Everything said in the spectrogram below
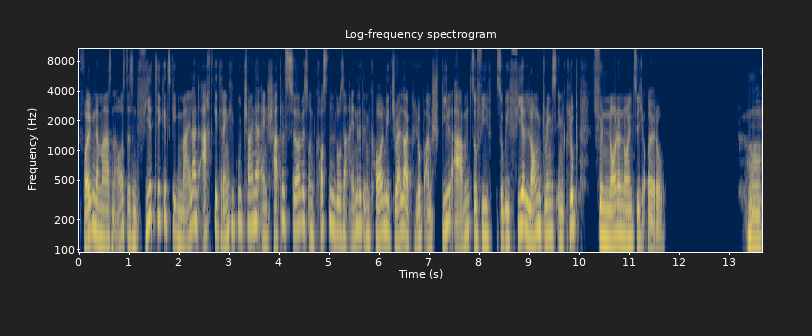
folgendermaßen aus. Das sind vier Tickets gegen Mailand, acht Getränkegutscheine, ein Shuttle-Service und kostenloser Eintritt im Call Me Drella Club am Spielabend sowie, sowie vier Longdrinks im Club für 99 Euro. Oh.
